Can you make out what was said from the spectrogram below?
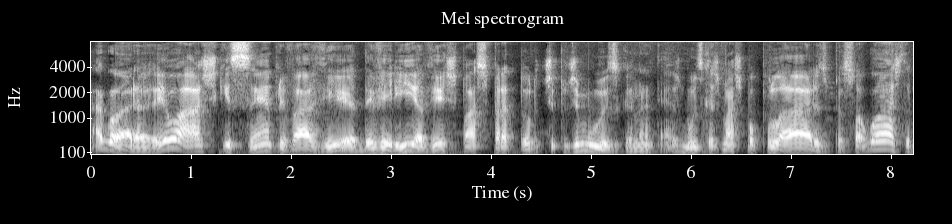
Agora, eu acho que sempre vai haver, deveria haver espaço para todo tipo de música, né? Tem as músicas mais populares, o pessoal gosta,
